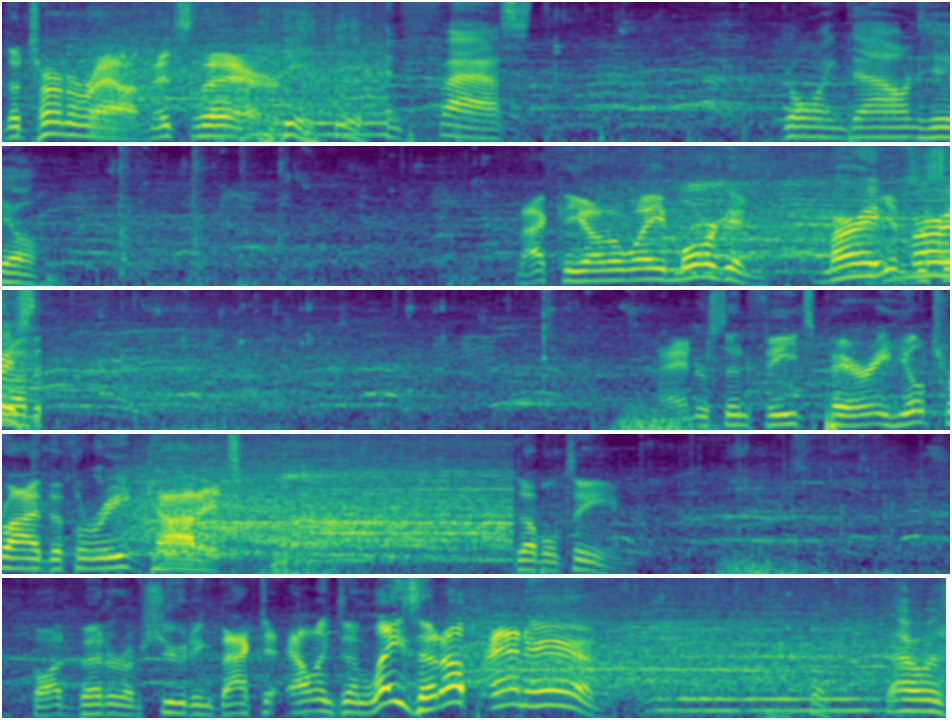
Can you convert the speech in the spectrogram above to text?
The turnaround, it's there. and fast going downhill. Back the other way, Morgan. Murray, gives us Murray's another- Anderson feeds Perry. He'll try the three. Got it. Double team. Thought better of shooting. Back to Ellington. Lays it up and in. that was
